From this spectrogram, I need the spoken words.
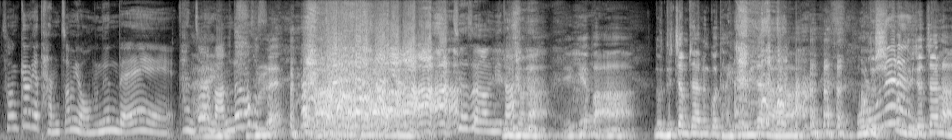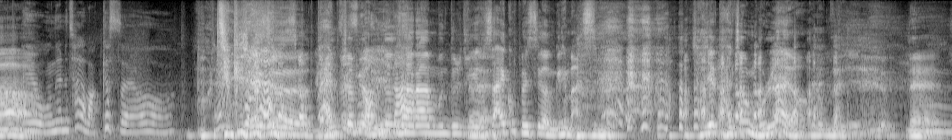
성격에 단점이 없는데 단점을 아이, 만들어서 죽을래? 죄송합니다. 민선아 얘기해봐. 너 늦잠 자는 거 단점이잖아. 오늘도 10분 늦었잖아. 네, 오늘은 차가 막혔어요. 듣기 그 단점이 없는 사람 분들 중에서 네. 사이코패스가 은근히 많습니다. 사실 단점을 몰라요. 그런 분들이. 네. 음.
